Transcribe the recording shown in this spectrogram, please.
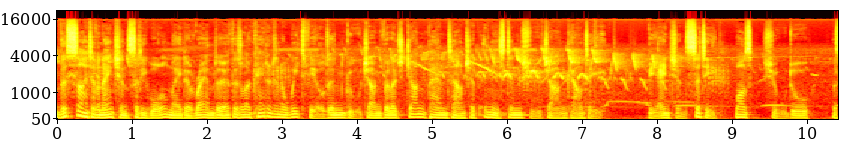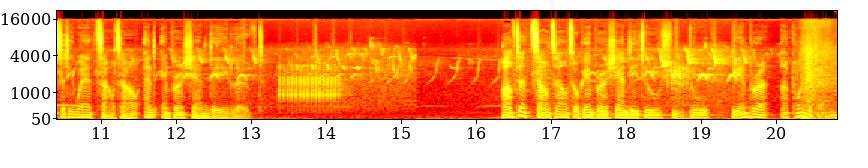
This site of an ancient city wall made of rammed earth is located in a wheat field in Gujiang village, Zhangpan township in eastern Xuchang County. The ancient city was Xudu, the city where Cao Cao and Emperor Xiandi lived. After Cao Cao took Emperor Xiandi to Xudu, the emperor appointed him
